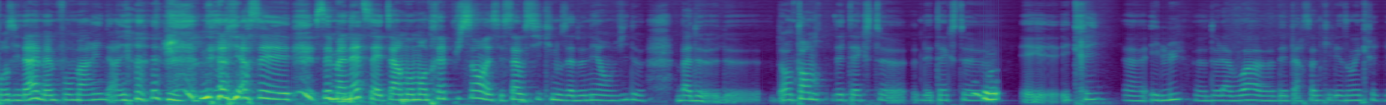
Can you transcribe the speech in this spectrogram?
pour, Zina et même pour Marie derrière, derrière ces, ces, manettes, ça a été un moment très puissant et c'est ça aussi qui nous a donné envie de, bah de, d'entendre des textes, des textes écrits euh, et lus de la voix des personnes qui les ont écrits.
